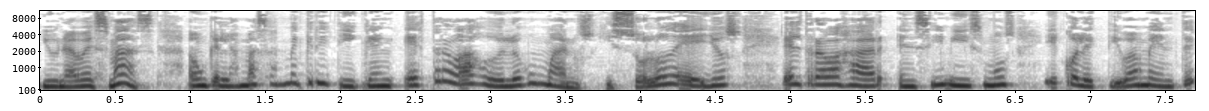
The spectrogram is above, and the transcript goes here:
Y una vez más, aunque las masas me critiquen, es trabajo de los humanos y solo de ellos el trabajar en sí mismos y colectivamente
